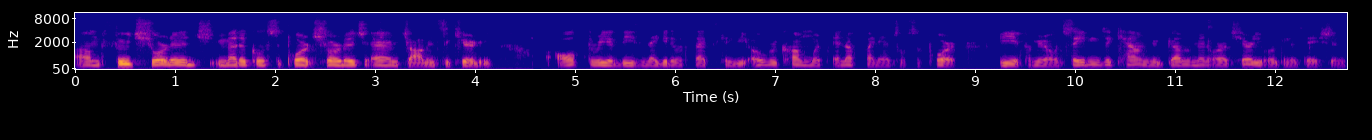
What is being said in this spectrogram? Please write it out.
um, food shortage, medical support shortage, and job insecurity. All three of these negative effects can be overcome with enough financial support, be it from your own savings account, your government, or a charity organization.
